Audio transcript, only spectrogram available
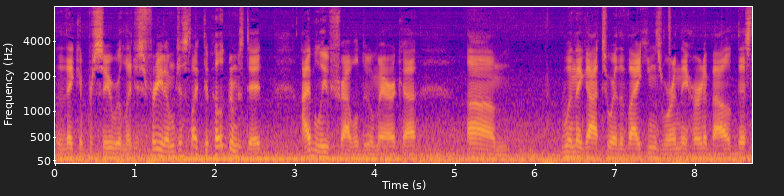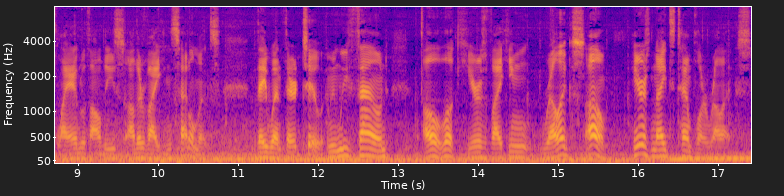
that they could pursue religious freedom, just like the Pilgrims did, I believe, traveled to America um, when they got to where the Vikings were and they heard about this land with all these other Viking settlements. They went there too. I mean, we found, oh, look, here's Viking relics. Oh, here's Knights Templar relics.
